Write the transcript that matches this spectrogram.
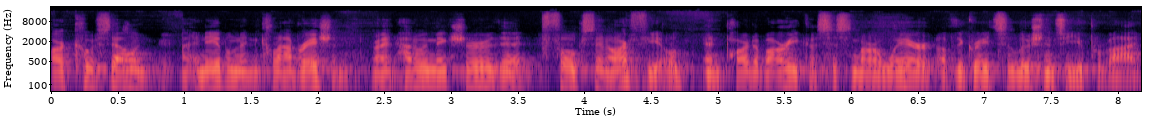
our co-sell enablement and collaboration, right? How do we make sure that folks in our field and part of our ecosystem are aware of the great solutions that you provide,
